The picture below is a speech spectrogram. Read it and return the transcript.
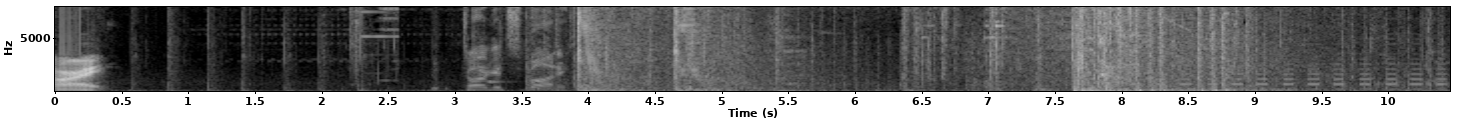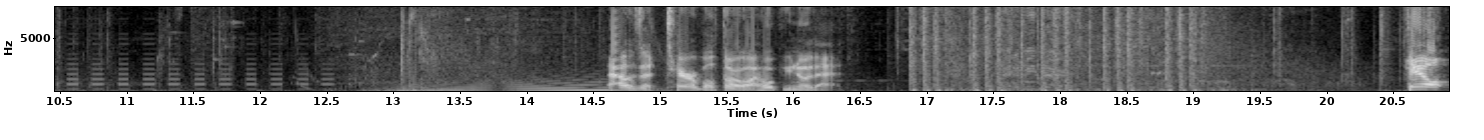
All right. Target spotted. That was a terrible throw. I hope you know that. Kill.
